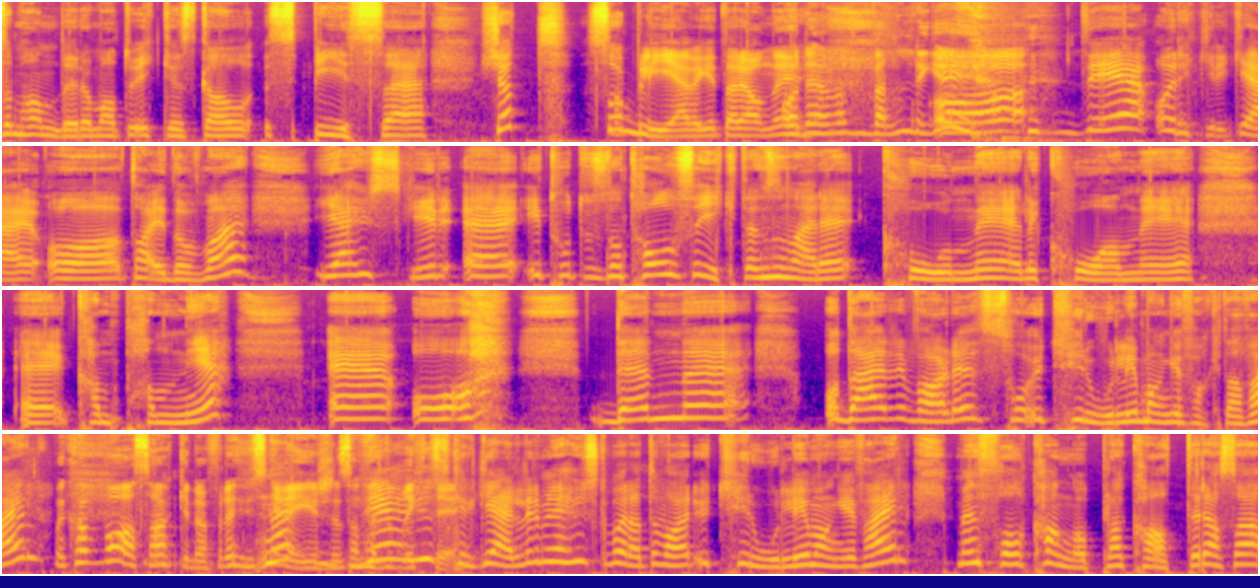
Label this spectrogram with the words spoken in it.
som handler om at du ikke skal spise kjøtt, så blir jeg vegetarianer. Og det har vært veldig gøy. Og det orker ikke jeg å ta inn over meg. Jeg husker eh, i 2012 så gikk det en sånn derre Kony, eller Kony-kampanje. Eh, og den eh, Og der var det så utrolig mange faktafeil. Men hva var saken, da? For det husker Nei, jeg ikke sånn det helt husker ikke jeg heller, men jeg husker bare at det var utrolig mange feil. Men folk hang opp plakater. Altså,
